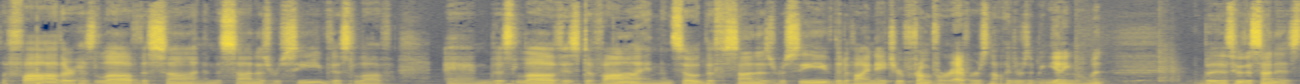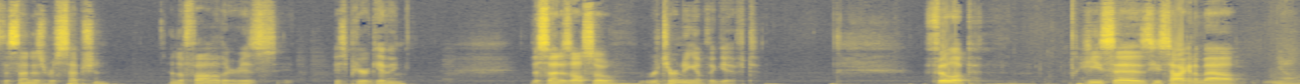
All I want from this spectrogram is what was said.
The Father has loved the Son, and the Son has received this love. And this love is divine. And so the Son has received the divine nature from forever. It's not like there's a beginning moment, but it's who the Son is. The Son is reception, and the Father is, is pure giving. The Son is also returning of the gift. Philip, he says, he's talking about, you know,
